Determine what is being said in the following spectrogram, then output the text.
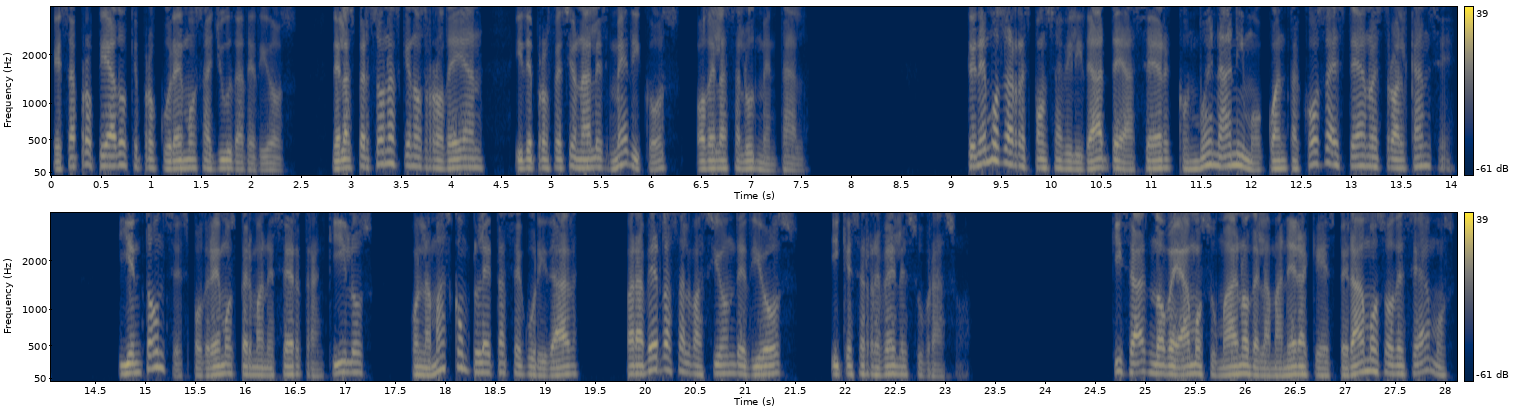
es apropiado que procuremos ayuda de Dios, de las personas que nos rodean y de profesionales médicos o de la salud mental. Tenemos la responsabilidad de hacer con buen ánimo cuanta cosa esté a nuestro alcance, y entonces podremos permanecer tranquilos con la más completa seguridad para ver la salvación de Dios y que se revele su brazo. Quizás no veamos su mano de la manera que esperamos o deseamos,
